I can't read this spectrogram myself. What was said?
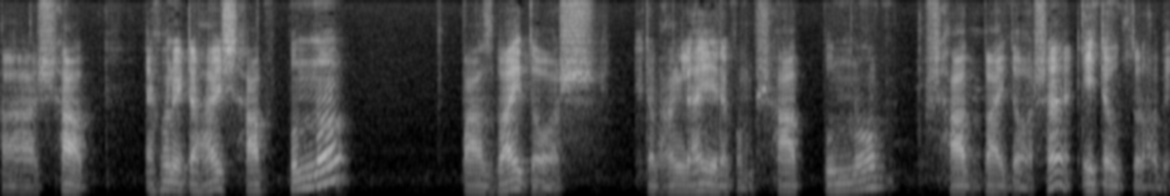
আর সাত। এখন এটা হয় সাত পূর্ণ পাঁচ বাই দশ। এটা ভাঙলে হয় এরকম, সাত পূর্ণ সাত বাই দশ হ্যাঁ? এটা উত্তর হবে।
